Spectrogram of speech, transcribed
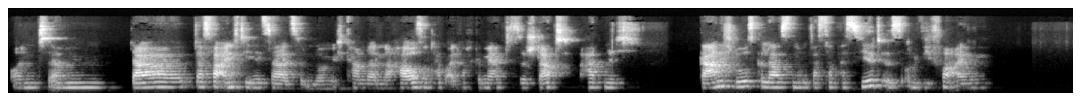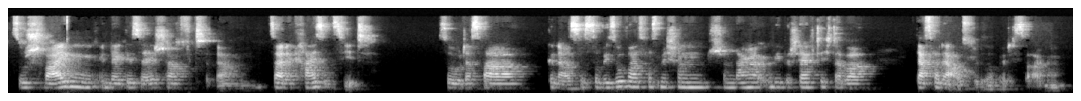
Und ähm, da, das war eigentlich die Initialzündung. Ich kam dann nach Hause und habe einfach gemerkt, diese Stadt hat mich gar nicht losgelassen und was da passiert ist und wie vor allem so Schweigen in der Gesellschaft ähm, seine Kreise zieht. So, das war, genau, es ist sowieso was, was mich schon, schon lange irgendwie beschäftigt, aber das war der Auslöser, würde ich sagen.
